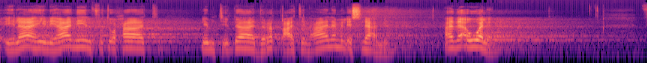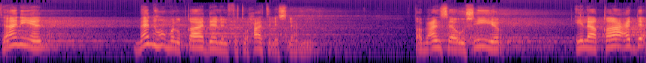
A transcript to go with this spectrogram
إلهي لهذه الفتوحات لامتداد رقعة العالم الإسلامي. هذا اولا. ثانيا من هم القادة للفتوحات الإسلامية؟ طبعا سأشير إلى قاعدة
